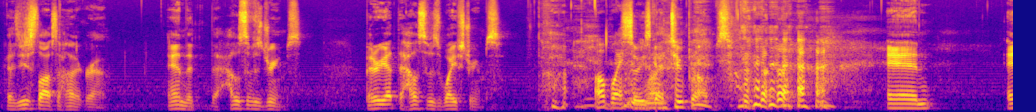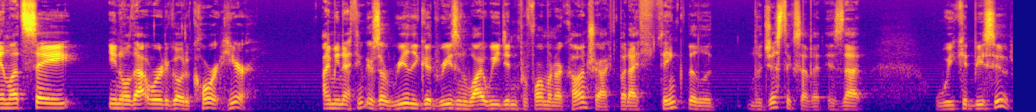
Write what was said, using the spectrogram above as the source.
because he just lost a hundred grand and the, the house of his dreams. Better yet, the house of his wife's dreams. Oh boy. So he's got two problems. and and let's say you know that were to go to court here. I mean, I think there's a really good reason why we didn't perform on our contract, but I think the lo- logistics of it is that we could be sued.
